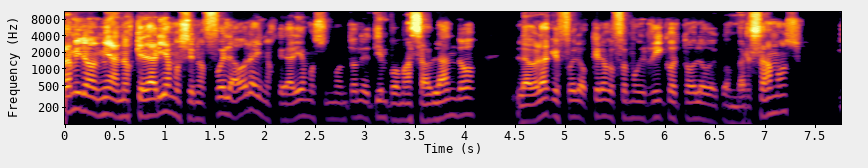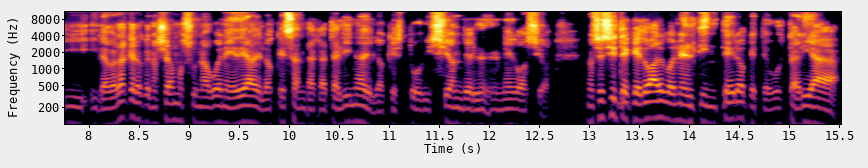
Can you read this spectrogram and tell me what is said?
Ramiro, mira, nos quedaríamos, se nos fue la hora y nos quedaríamos un montón de tiempo más hablando. La verdad que fue, creo que fue muy rico todo lo que conversamos y, la verdad creo que nos llevamos una buena idea de lo que es Santa Catalina, de lo que es tu visión del negocio. No sé si te quedó algo en el tintero que te gustaría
